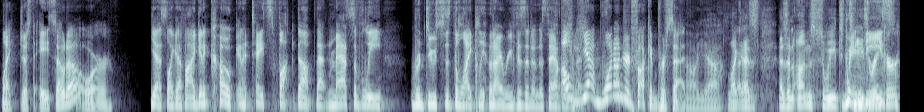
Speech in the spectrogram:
like just a soda or Yes, like if I get a Coke and it tastes fucked up, that massively reduces the likelihood I revisit an establishment. Oh yeah, 100 fucking percent. Oh yeah, like as as an unsweet Wendy's. tea drinker.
